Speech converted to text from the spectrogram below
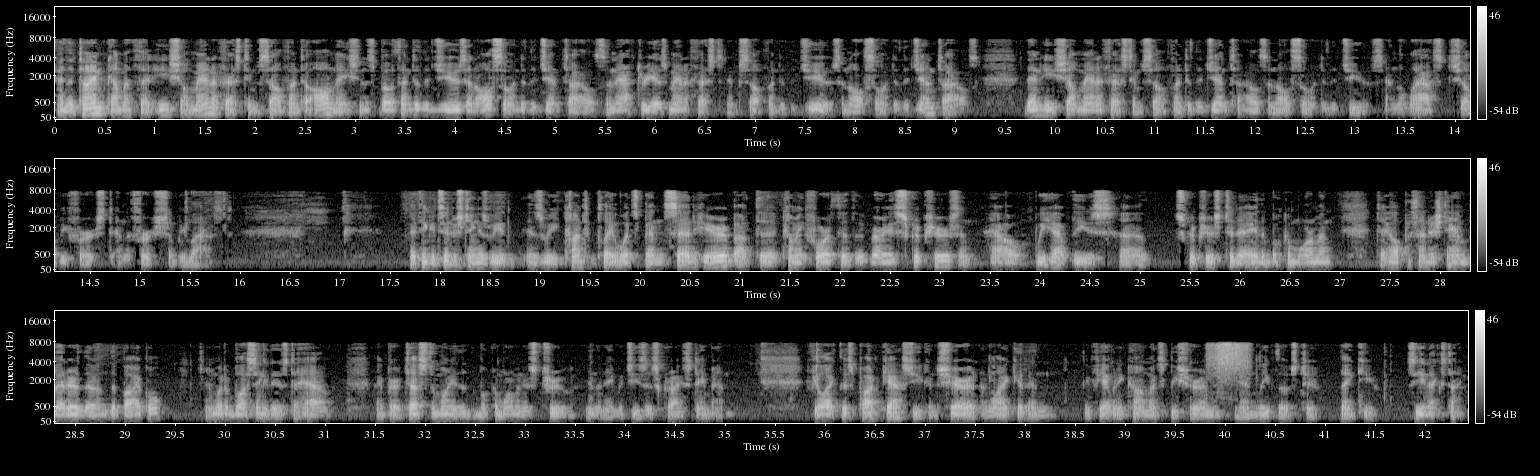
And the time cometh that he shall manifest himself unto all nations, both unto the Jews and also unto the Gentiles. And after he has manifested himself unto the Jews and also unto the Gentiles, then he shall manifest himself unto the Gentiles and also unto the Jews. And the last shall be first, and the first shall be last. I think it's interesting as we as we contemplate what's been said here about the coming forth of the various scriptures and how we have these uh, scriptures today, the Book of Mormon, to help us understand better the, the Bible and what a blessing it is to have. I bear testimony that the Book of Mormon is true. In the name of Jesus Christ, amen. If you like this podcast, you can share it and like it. And if you have any comments, be sure and, and leave those too. Thank you. See you next time.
